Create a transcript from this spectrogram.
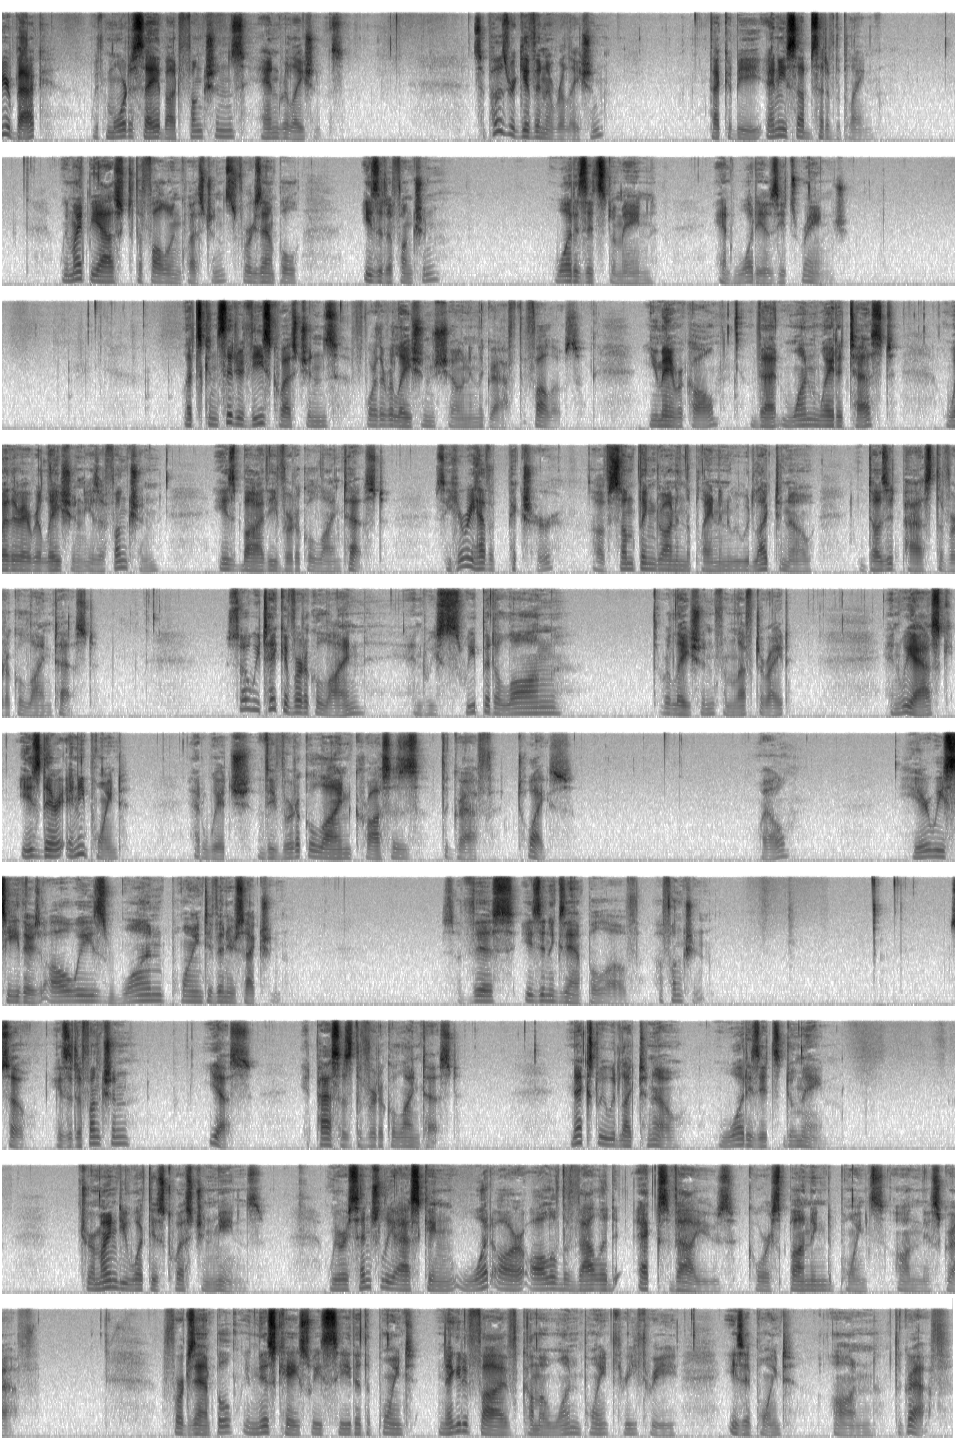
We are back with more to say about functions and relations. Suppose we're given a relation that could be any subset of the plane. We might be asked the following questions. For example, is it a function? What is its domain? And what is its range? Let's consider these questions for the relations shown in the graph that follows. You may recall that one way to test whether a relation is a function is by the vertical line test. So here we have a picture of something drawn in the plane and we would like to know does it pass the vertical line test. So we take a vertical line and we sweep it along the relation from left to right and we ask is there any point at which the vertical line crosses the graph twice? Well, here we see there's always one point of intersection. So this is an example of a function. So, is it a function? Yes, it passes the vertical line test. Next we would like to know, what is its domain? To remind you what this question means, we're essentially asking what are all of the valid x values corresponding to points on this graph. For example, in this case we see that the point negative 5 comma 1.33 is a point on the graph.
